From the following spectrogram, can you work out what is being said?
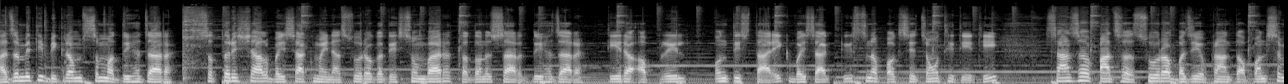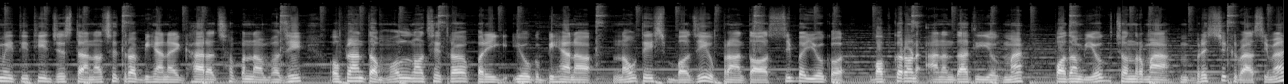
आज मिति विक्रमसम्म दुई हजार सत्तरी साल वैशाख महिना सोह्र गते सोमबार तदनुसार दुई हजार तेह्र अप्रेल उन्तिस तारिक वैशाख कृष्ण पक्ष चौथी तिथि साँझ पाँच सोह्र बजे उपरान्त पञ्चमी तिथि ज्येष्ठ नक्षत्र बिहान एघार छप्पन्न बजे उपरान्त मूल नक्षत्र परियोग बिहान नौ तेइस बजे उपरान्त शिवयोग भवकरण आनन्दादि योगमा पदम योग चन्द्रमा वृश्चिक राशिमा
